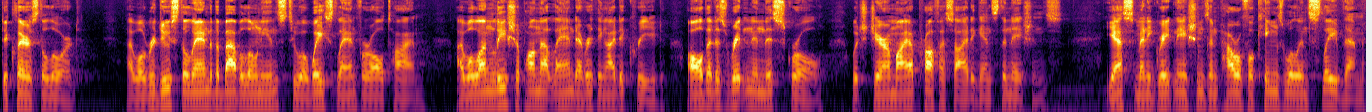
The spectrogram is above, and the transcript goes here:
Declares the Lord I will reduce the land of the Babylonians to a wasteland for all time. I will unleash upon that land everything I decreed, all that is written in this scroll, which Jeremiah prophesied against the nations. Yes, many great nations and powerful kings will enslave them,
